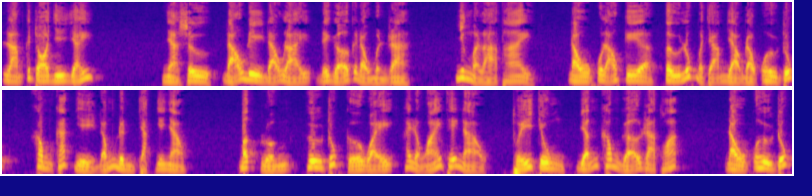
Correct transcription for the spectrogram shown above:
làm cái trò gì vậy? Nhà sư đảo đi đảo lại để gỡ cái đầu mình ra. Nhưng mà lạ thay, đầu của lão kia từ lúc mà chạm vào đầu của hư trúc không khác gì đóng đinh chặt với nhau. Bất luận hư trúc cựa quậy hay là ngoái thế nào, Thủy chung vẫn không gỡ ra thoát. Đầu của hư trúc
